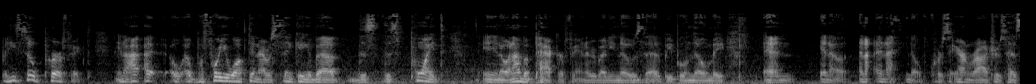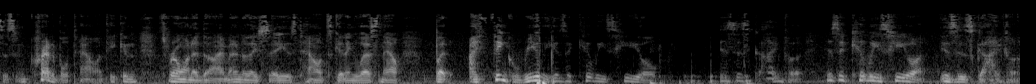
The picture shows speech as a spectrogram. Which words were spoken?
but he's so perfect. You know, I, I, before you walked in, I was thinking about this this point. You know, and I'm a Packer fan. Everybody knows that. People know me, and you know, and, and I, you know, of course, Aaron Rodgers has this incredible talent. He can throw on a dime. I know they say his talent's getting less now, but I think really his Achilles heel is his gaiva. His Achilles heel is his gaiva.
